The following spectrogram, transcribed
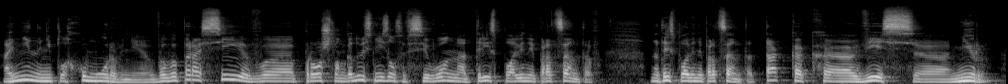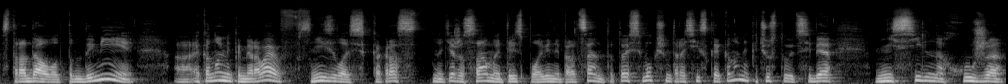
они на неплохом уровне. ВВП России в прошлом году снизился всего на 3,5% на 3,5%. Так как э, весь э, мир страдал от пандемии, э, экономика мировая снизилась как раз на те же самые 3,5%. То есть, в общем-то, российская экономика чувствует себя не сильно хуже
